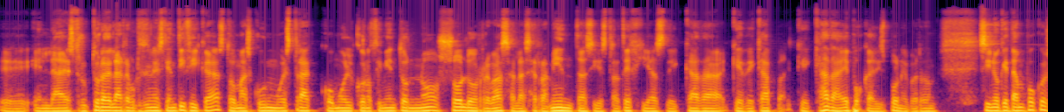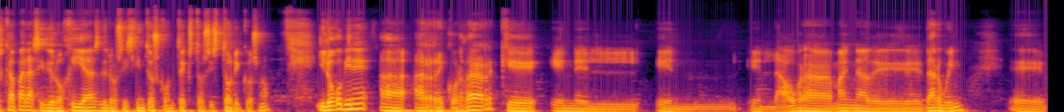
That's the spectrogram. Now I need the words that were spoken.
Eh, en la estructura de las revoluciones científicas, Thomas Kuhn muestra cómo el conocimiento no solo rebasa las herramientas y estrategias de cada, que, cada época dispone, perdón, sino que tampoco escapa a las ideologías de los distintos contextos históricos. Y luego viene a, recordar que en, la obra magna de Darwin, eh,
